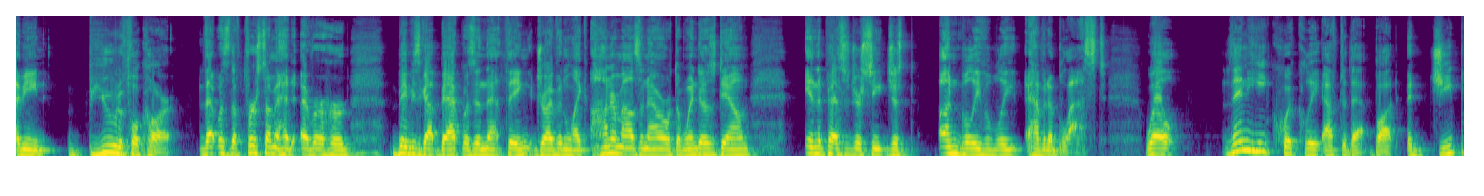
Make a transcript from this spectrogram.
I mean, beautiful car. That was the first time I had ever heard Baby's Got Back was in that thing, driving like 100 miles an hour with the windows down in the passenger seat, just unbelievably having a blast. Well, then he quickly, after that, bought a Jeep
